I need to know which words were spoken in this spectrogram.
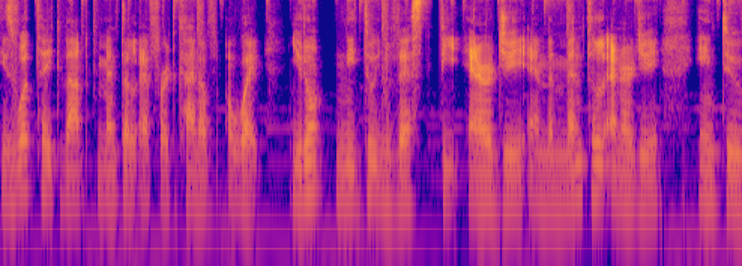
is what take that mental effort kind of away. You don't need to invest the energy and the mental energy into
